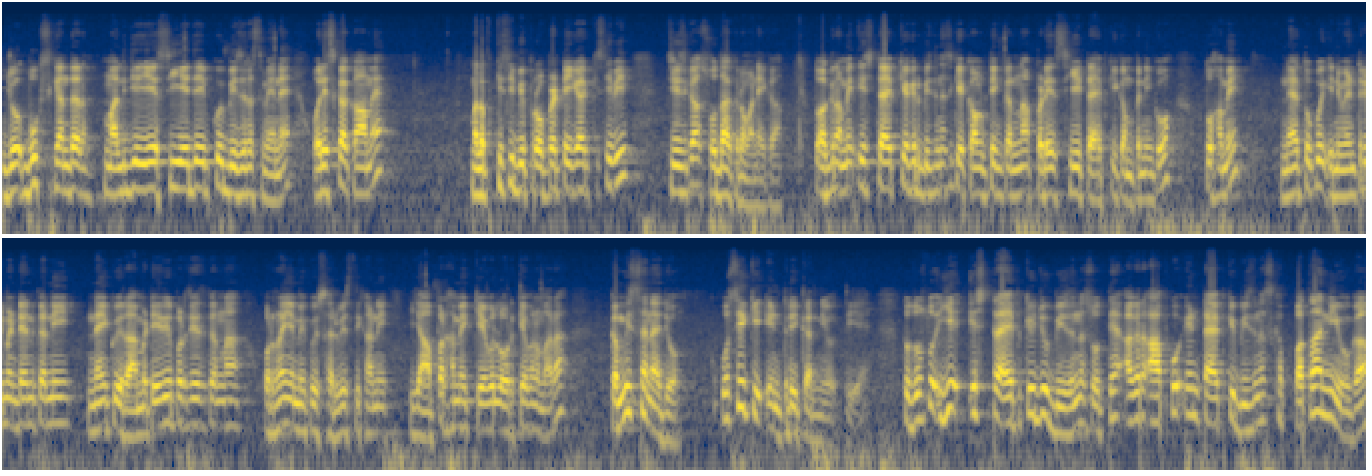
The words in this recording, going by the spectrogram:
जो बुक्स के अंदर, मान लीजिए ये सी एज कोई बिजनेसमैन है और इसका काम है मतलब किसी भी प्रॉपर्टी का, किसी भी चीज़ का सौदा करवाने का। तो अगर हमें इस टाइप की अगर बिज़नेस की अकाउंटिंग करना पड़े सी टाइप की कंपनी को तो हमें न तो कोई इन्वेंट्री मेंटेन करनी, न ही कोई रॉ मटेरियल परचेज करना और न ही हमें कोई सर्विस दिखानी। यहाँ पर हमें केवल और केवल हमारा कमीशन है जो उसी की एंट्री करनी होती है। तो दोस्तों, ये इस टाइप के जो बिज़नेस होते हैं, अगर आपको इन टाइप के बिज़नेस का पता नहीं होगा,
